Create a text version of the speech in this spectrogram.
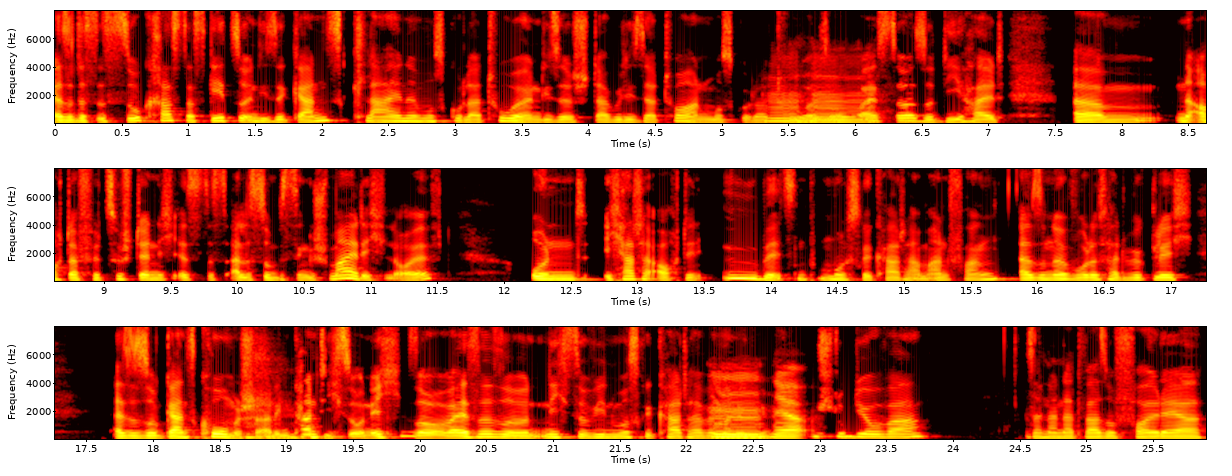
also, das ist so krass, das geht so in diese ganz kleine Muskulatur, in diese Stabilisatorenmuskulatur so, Mhm. weißt du? Also, die halt, ähm, ne, auch dafür zuständig ist, dass alles so 'n bisschen geschmeidig läuft. Und ich hatte auch den übelsten Muskelkater am Anfang. Also, ne, wo das halt wirklich also, so ganz komischer, den kannte ich so nicht, so, weißt du? So nicht so wie 'n Muskelkater, wenn man irgendwie Mhm, im ja. Fitnessstudio war, sondern das war so voll der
